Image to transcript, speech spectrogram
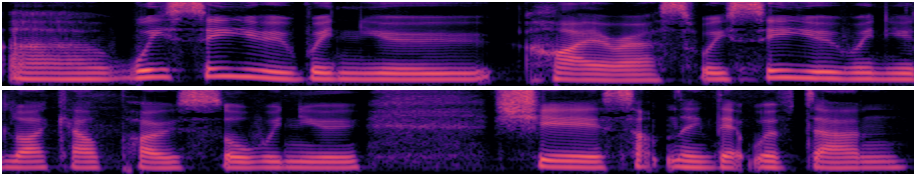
Uh, we see you when you hire us. We see you when you like our posts or when you share something that we've done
